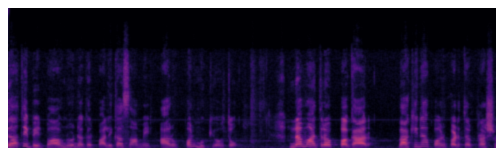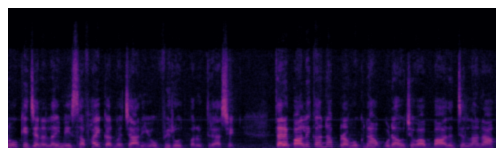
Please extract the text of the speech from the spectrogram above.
જાતિ ભેદભાવનો નગરપાલિકા સામે આરોપ પણ મૂક્યો હતો. ન માત્ર પગાર, બાકીના પણ પડતર પ્રશ્નો કે જેને લઈને સફાઈ કર્મચારીઓ વિરોધ પર ઉતર્યા છે. ત્યારે પાલિકાના પ્રમુખના ઉડાવ જવાબ બાદ જિલ્લાના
